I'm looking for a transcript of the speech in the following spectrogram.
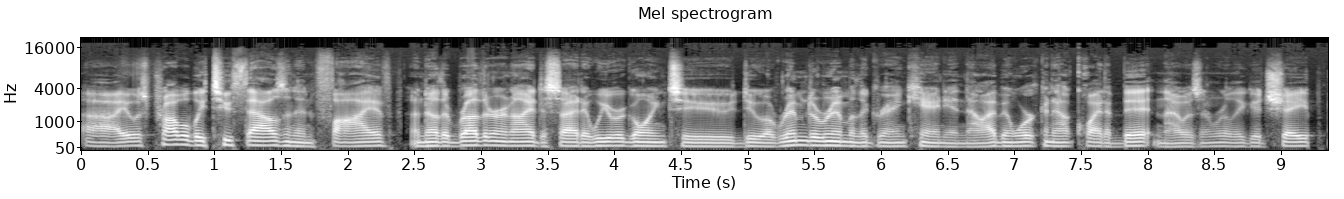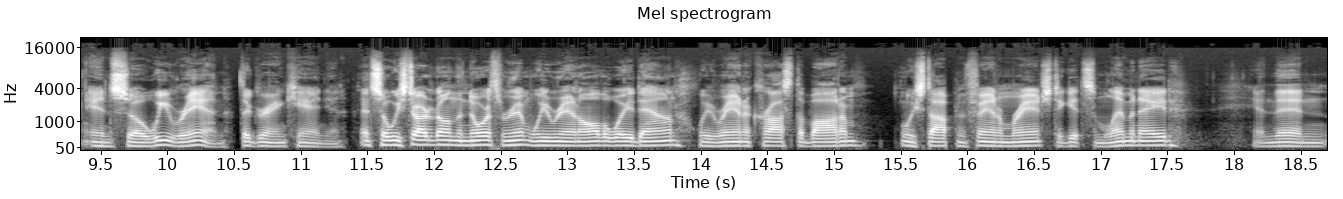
uh, it was probably 2005. Another brother and I decided we were going to do a rim to rim of the Grand Canyon. Now, I've been working out quite a bit and I was in really good shape. And so we ran the Grand Canyon. And so we started on the north rim. We ran all the way down. We ran across the bottom. We stopped in Phantom Ranch to get some lemonade and then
